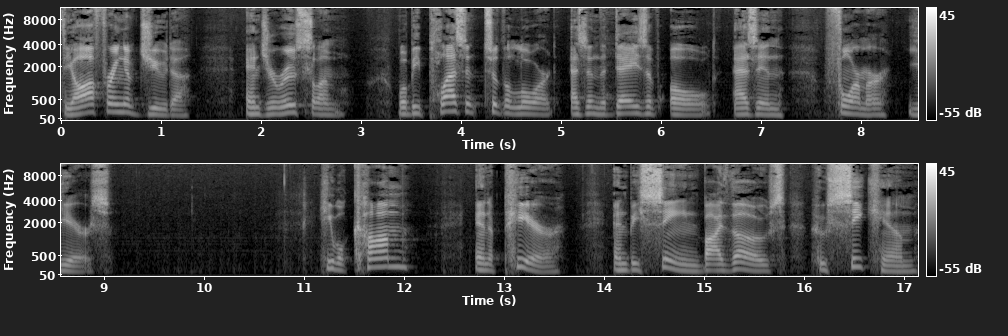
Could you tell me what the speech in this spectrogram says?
the offering of Judah and Jerusalem will be pleasant to the Lord as in the days of old, as in former years. He will come and appear and be seen by those who seek him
